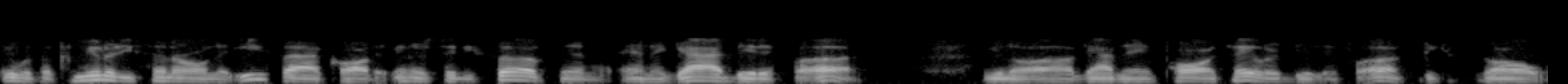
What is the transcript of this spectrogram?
it was a community center on the east side called the Inner City Sub Center, and a guy did it for us. You know, a guy named Paul Taylor did it for us. Because, so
